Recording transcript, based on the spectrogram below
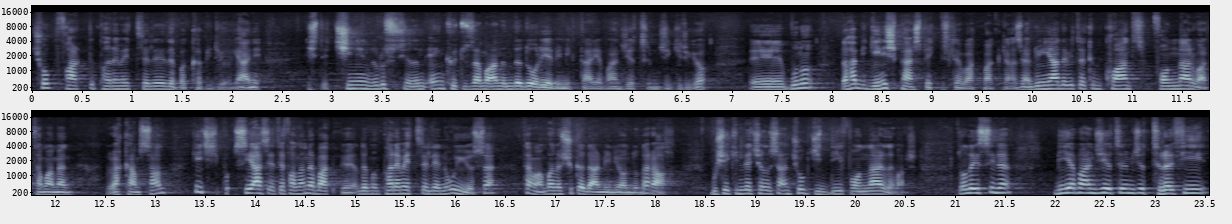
çok farklı parametrelere de bakabiliyor. Yani işte Çin'in, Rusya'nın en kötü zamanında da oraya bir miktar yabancı yatırımcı giriyor. Bunu daha bir geniş perspektifle bakmak lazım. Yani dünyada bir takım kuant fonlar var tamamen rakamsal. Hiç siyasete falana bakmıyor. Adamın parametrelerine uyuyorsa tamam bana şu kadar milyon dolar al. Bu şekilde çalışan çok ciddi fonlar da var. Dolayısıyla bir yabancı yatırımcı trafiği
